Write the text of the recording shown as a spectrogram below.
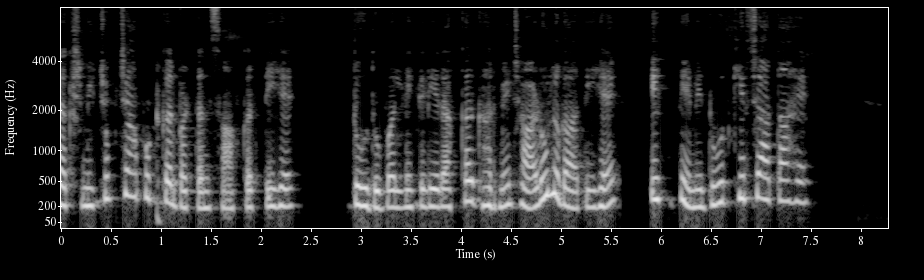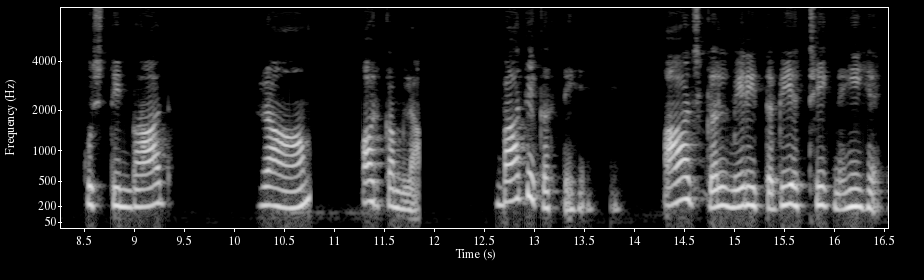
लक्ष्मी चुपचाप उठकर बर्तन साफ़ करती है। दूध उबलने के लिए रखकर घर में झाड़ू लगाती है। इतने में दूध गिर जाता है। कुछ दिन बाद राम और कमला बातें करते हैं। आजकल मेरी तबीयत ठीक नहीं है।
